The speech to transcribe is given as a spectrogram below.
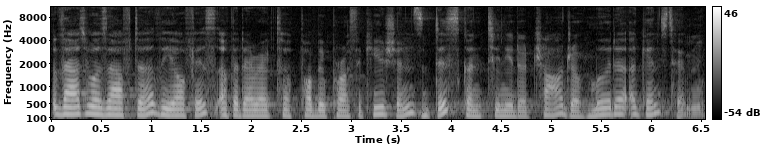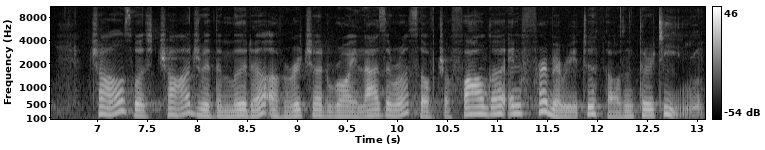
That was after the Office of the Director of Public Prosecutions discontinued a charge of murder against him. Charles was charged with the murder of Richard Roy Lazarus of Trafalgar in February 2013.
